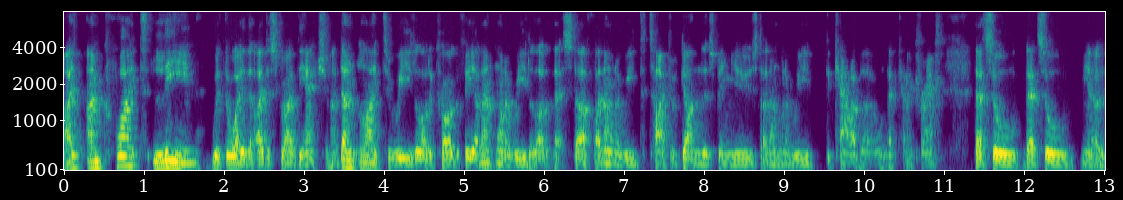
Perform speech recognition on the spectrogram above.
I, I'm quite lean with the way that I describe the action. I don't like to read a lot of choreography. I don't want to read a lot of that stuff. I don't want to read the type of gun that's being used. I don't want to read the caliber, all that kind of crap. That's all. That's all. You know,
